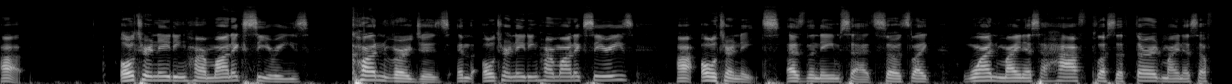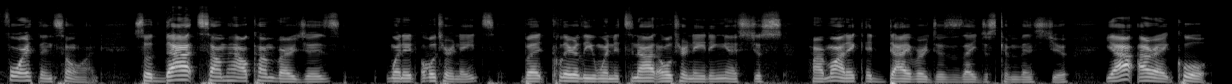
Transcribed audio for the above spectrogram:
uh, alternating harmonic series converges and the alternating harmonic series uh, alternates as the name says. So it's like one minus a half plus a third minus a fourth and so on. So that somehow converges when it alternates but clearly when it's not alternating and it's just harmonic it diverges as i just convinced you. Yeah? All right cool.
